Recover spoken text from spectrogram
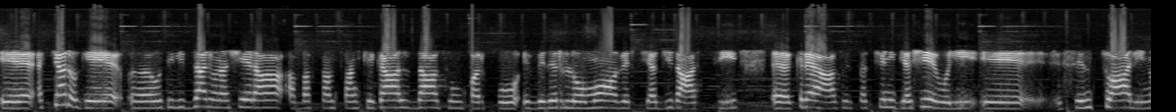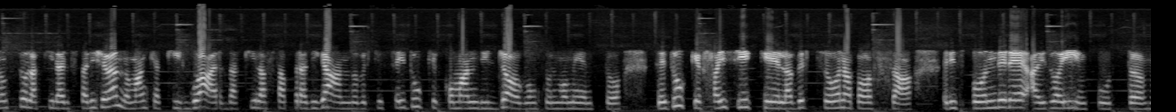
E è chiaro che eh, utilizzare una cera abbastanza anche calda su un corpo e vederlo muoversi, agitarsi, eh, crea sensazioni piacevoli e sensuali non solo a chi la sta ricevendo ma anche a chi guarda, a chi la sta praticando, perché sei tu che comandi il gioco in quel momento, sei tu che fai sì che la persona possa rispondere ai tuoi input.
